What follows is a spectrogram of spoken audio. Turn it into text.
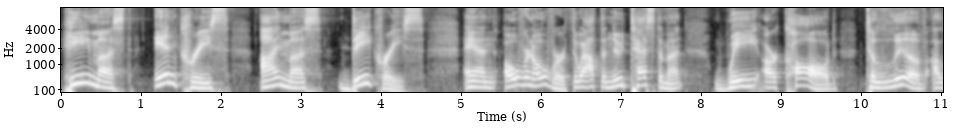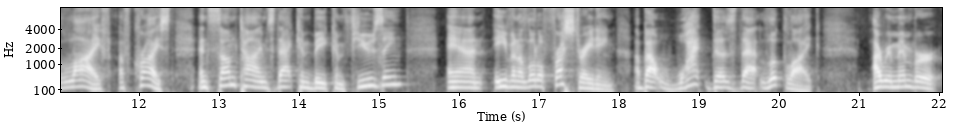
He must increase, I must decrease. And over and over throughout the New Testament, we are called to live a life of Christ. And sometimes that can be confusing and even a little frustrating about what does that look like. I remember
